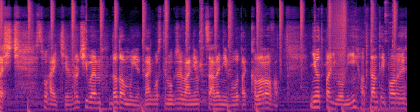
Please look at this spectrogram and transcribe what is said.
Cześć. Słuchajcie, wróciłem do domu jednak, bo z tym ogrzewaniem wcale nie było tak kolorowo. Nie odpaliło mi. Od tamtej pory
